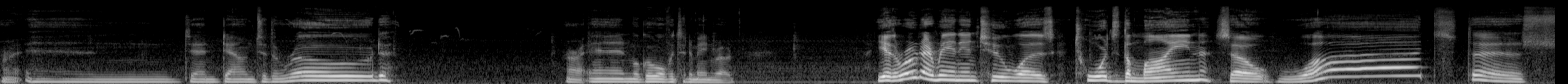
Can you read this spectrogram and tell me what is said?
All right, and then down to the road. All right, and we'll go over to the main road. Yeah, the road I ran into was towards the mine. So, what's this?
